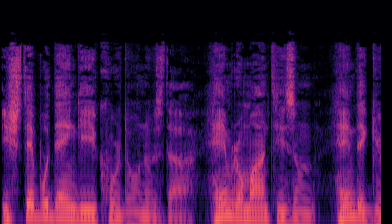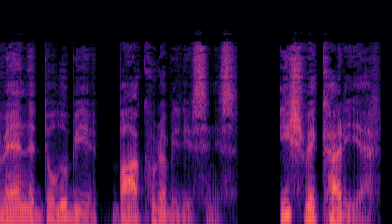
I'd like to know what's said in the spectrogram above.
İşte bu dengeyi kurduğunuzda hem romantizm hem de güvenle dolu bir bağ kurabilirsiniz. İş ve kariyer.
